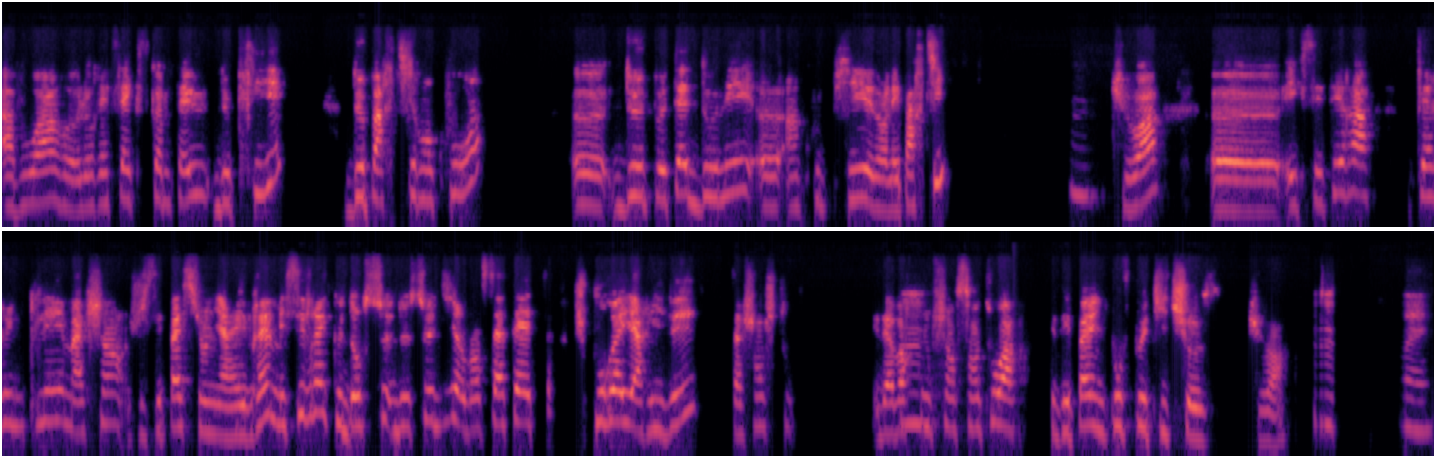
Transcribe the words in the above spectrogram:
avoir le réflexe, comme tu as eu, de crier, de partir en courant, de peut-être donner un coup de pied dans les parties, mm. tu vois, etc faire une clé, machin, je ne sais pas si on y arriverait, mais c'est vrai que dans ce, de se dire dans sa tête, je pourrais y arriver, ça change tout. Et d'avoir mm. confiance en toi, ce n'était pas une pauvre petite chose, tu vois. Mm. Ouais.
